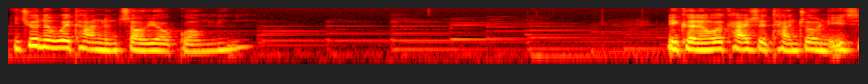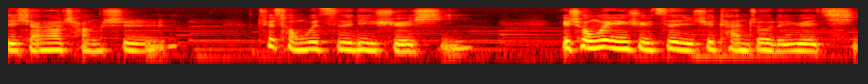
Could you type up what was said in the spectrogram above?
你就能为他人照耀光明。你可能会开始弹奏你一直想要尝试却从未自力学习，也从未允许自己去弹奏的乐器。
